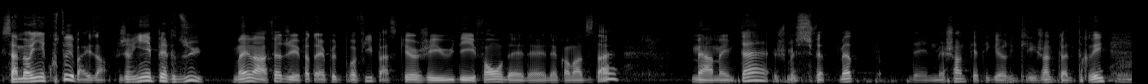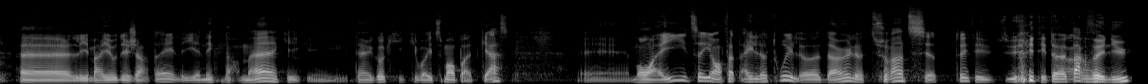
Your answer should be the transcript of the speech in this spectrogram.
Ça m'a rien coûté, par exemple. J'ai rien perdu. Même en fait, j'ai fait un peu de profit parce que j'ai eu des fonds de, de, de commanditaires. Mais en même temps, je me suis fait mettre dans une méchante catégorie que les gens de country, euh, les Mario Desjardins, les Yannick Normand, qui, qui est un gars qui, qui va être sur mon podcast, euh, mon haï, tu sais, ils ont fait Hey, là, toi, là, d'un, là, tu rentres ici, tu es un parvenu,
